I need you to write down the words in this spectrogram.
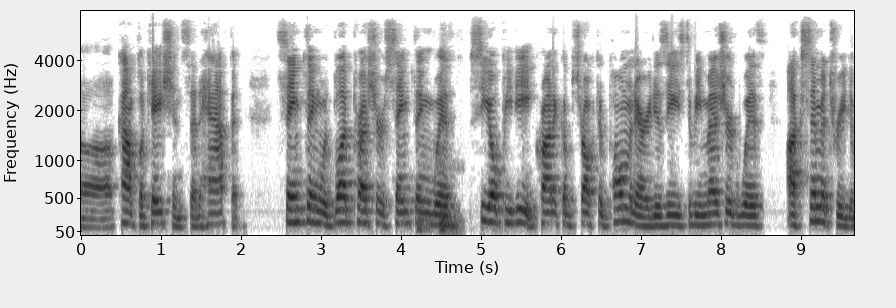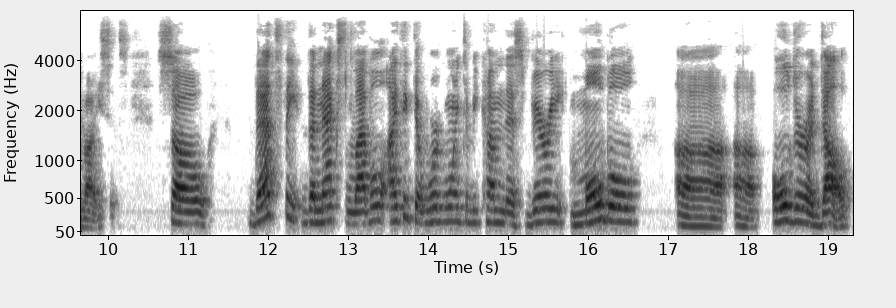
uh, complications that happen. Same thing with blood pressure, same thing with COPD, chronic obstructive pulmonary disease, to be measured with oximetry devices. So that's the, the next level. I think that we're going to become this very mobile, uh, uh, older adult.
